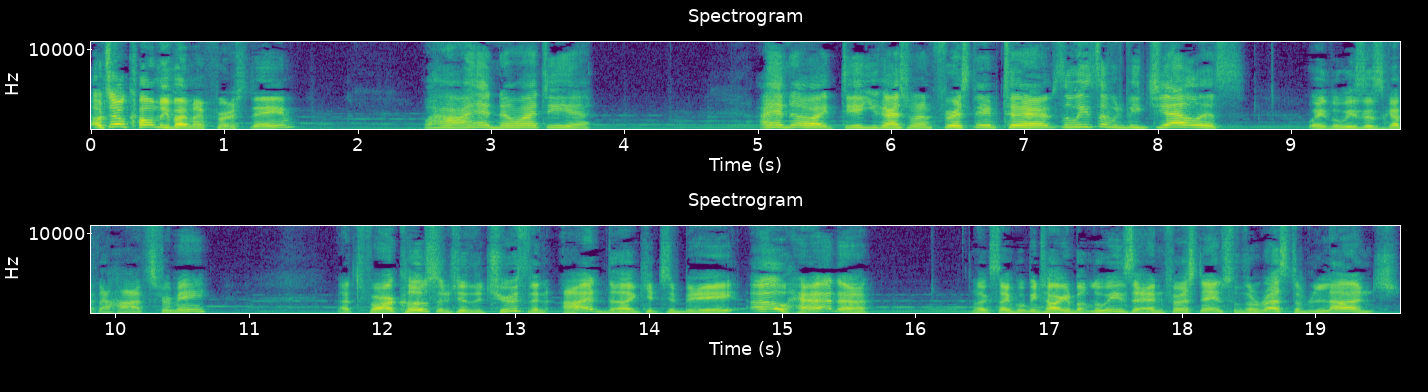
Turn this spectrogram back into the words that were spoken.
Oh, don't call me by my first name. Wow, I had no idea. I had no idea you guys were on first name terms. Louisa would be jealous. Wait, Louisa's got the hots for me? That's far closer to the truth than I'd like it to be. Oh, Hannah. Looks like we'll be talking about Louisa and first names for the rest of lunch.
